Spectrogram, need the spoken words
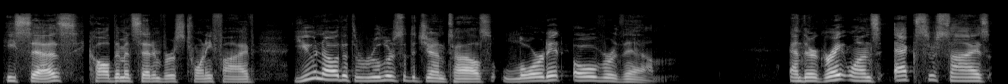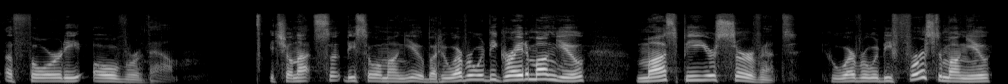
he says, he called them and said in verse 25, You know that the rulers of the Gentiles lord it over them, and their great ones exercise authority over them. It shall not be so among you, but whoever would be great among you must be your servant. Whoever would be first among you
